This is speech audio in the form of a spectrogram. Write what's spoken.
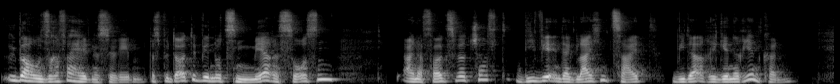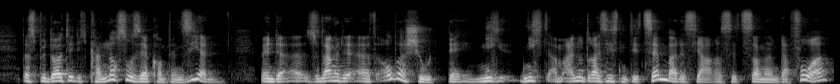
über unsere Verhältnisse leben. Das bedeutet, wir nutzen mehr Ressourcen einer Volkswirtschaft, die wir in der gleichen Zeit wieder regenerieren können. Das bedeutet, ich kann noch so sehr kompensieren wenn der, solange der Earth Overshoot Day nicht, nicht am 31. Dezember des Jahres sitzt, sondern davor,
